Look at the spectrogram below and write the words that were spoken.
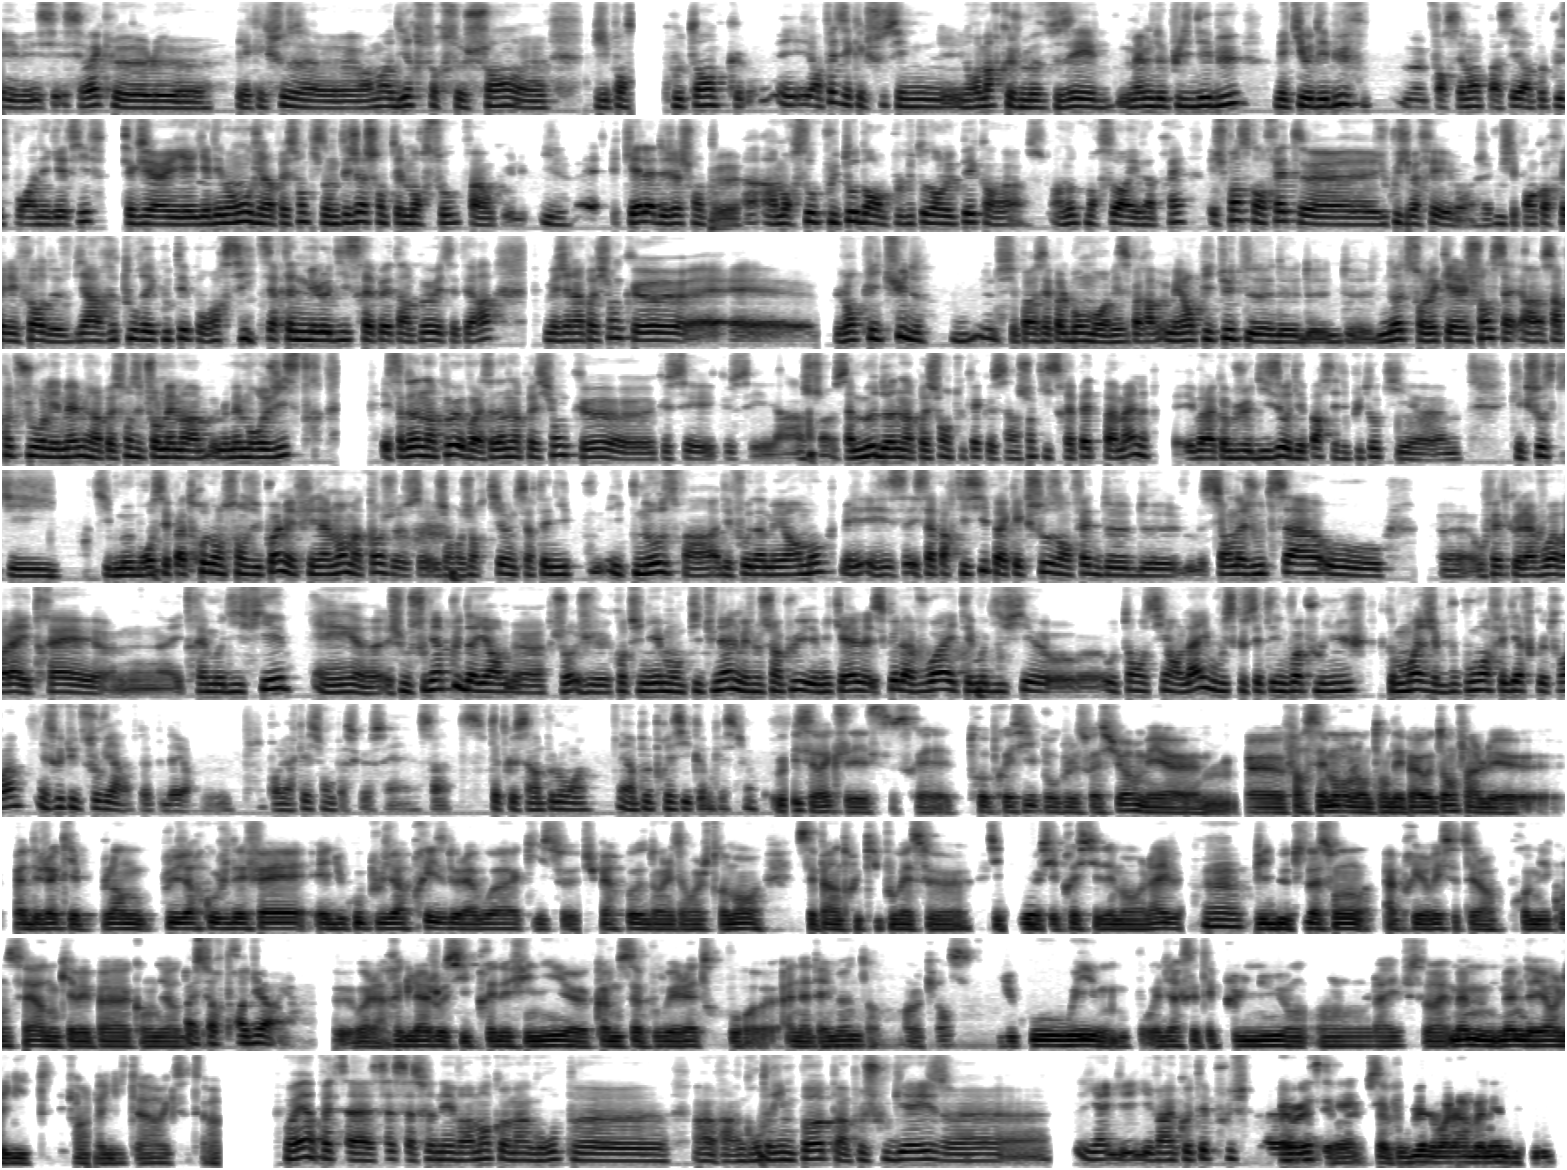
Et c'est vrai que le, il y a quelque chose vraiment à dire sur ce chant. J'y pense écoutant que, en fait, c'est quelque chose, c'est une, remarque que je me faisais même depuis le début, mais qui au début forcément passait un peu plus pour un négatif. C'est qu'il y, a des moments où j'ai l'impression qu'ils ont déjà chanté le morceau, enfin, il, qu'elle a déjà chanté un, morceau plutôt dans plutôt dans le P quand un autre morceau arrive après. Et je pense qu'en fait, euh, du coup, j'ai pas fait, bon, j'avoue que j'ai pas encore fait l'effort de bien tout réécouter pour voir si certaines mélodies se répètent un peu, etc. Mais j'ai l'impression que euh, l'amplitude, c'est pas pas le bon mot, mais c'est pas grave, mais l'amplitude de, de, notes sur lesquelles elle chante, c'est un peu toujours les mêmes. J'ai l'impression c'est toujours le même le même registre et ça donne un peu, voilà, ça donne l'impression que euh, que c'est que c'est un chant, ça me donne l'impression en tout cas que c'est un chant qui se répète pas mal. Et voilà, comme je le disais au départ, c'était plutôt euh, quelque chose qui qui me brossait pas trop dans le sens du poil, mais finalement maintenant je, je, retire une certaine hypnose, enfin à défaut d'un meilleur mot, mais et, ça participe à quelque chose en fait de, de si on ajoute ça au, euh, au fait que la voix voilà est très euh, est très modifiée. Et euh, je me souviens plus d'ailleurs je, je continuer mon petit tunnel mais je me souviens plus et Michael est-ce que la voix était modifiée autant aussi en live ou est-ce que c'était une voix plus nue? Comme moi j'ai beaucoup moins fait gaffe que toi. Est-ce que tu te souviens? D'ailleurs première question parce que c'est ça peut-être que c'est un peu loin et un peu précis comme question. Oui c'est vrai que ce serait trop précis pour que je sois sûr mais forcément on l'entendait pas autant. Enfin déjà qu'il y ait plein plusieurs couches d'effets et du coup plusieurs prises de la voix qui se superposent dans les enregistrements c'est pas un truc qui pouvait se situer aussi précisément en live. Hmm. Puis de toute façon, a priori, c'était leur premier concert, donc il n'y avait pas, comment dire, de, se reproduire. Euh, voilà, réglage aussi prédéfini, euh, comme ça pouvait l'être pour euh, Anna Diamond, en, l'occurrence. Du coup, oui, on pourrait dire que c'était plus nu en, live, c'est vrai. Même, même d'ailleurs, les enfin, la guitare, etc. Ouais, en fait, ça, ça, sonnait vraiment comme un groupe, un groupe dream pop, un peu shoegaze, il y, avait un côté plus. Euh... Ouais, c'est vrai. Ça pouvait avoir l'air banal.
